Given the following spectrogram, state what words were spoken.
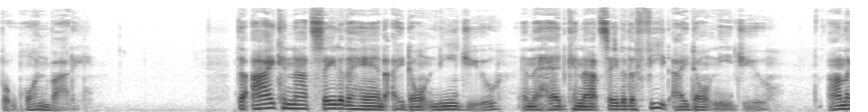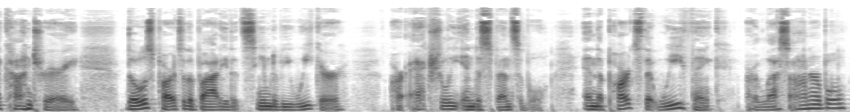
but one body. The eye cannot say to the hand, I don't need you, and the head cannot say to the feet, I don't need you. On the contrary, those parts of the body that seem to be weaker are actually indispensable, and the parts that we think are less honorable,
